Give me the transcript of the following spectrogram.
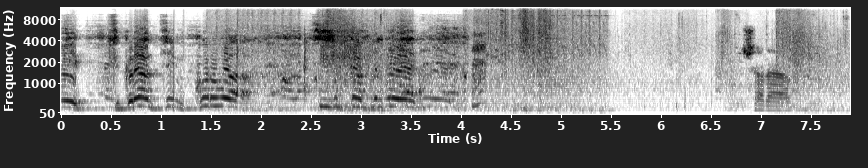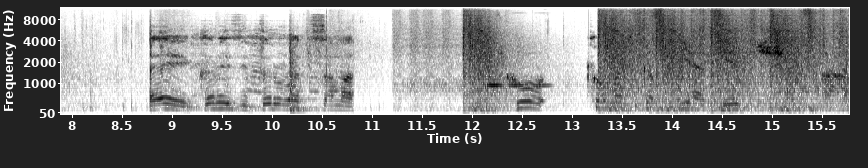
Ey, Skrantim, kurva! Suka блядь! Shut up. Ey, crazy turbo sama. Who, Какого скопья, бич? А.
